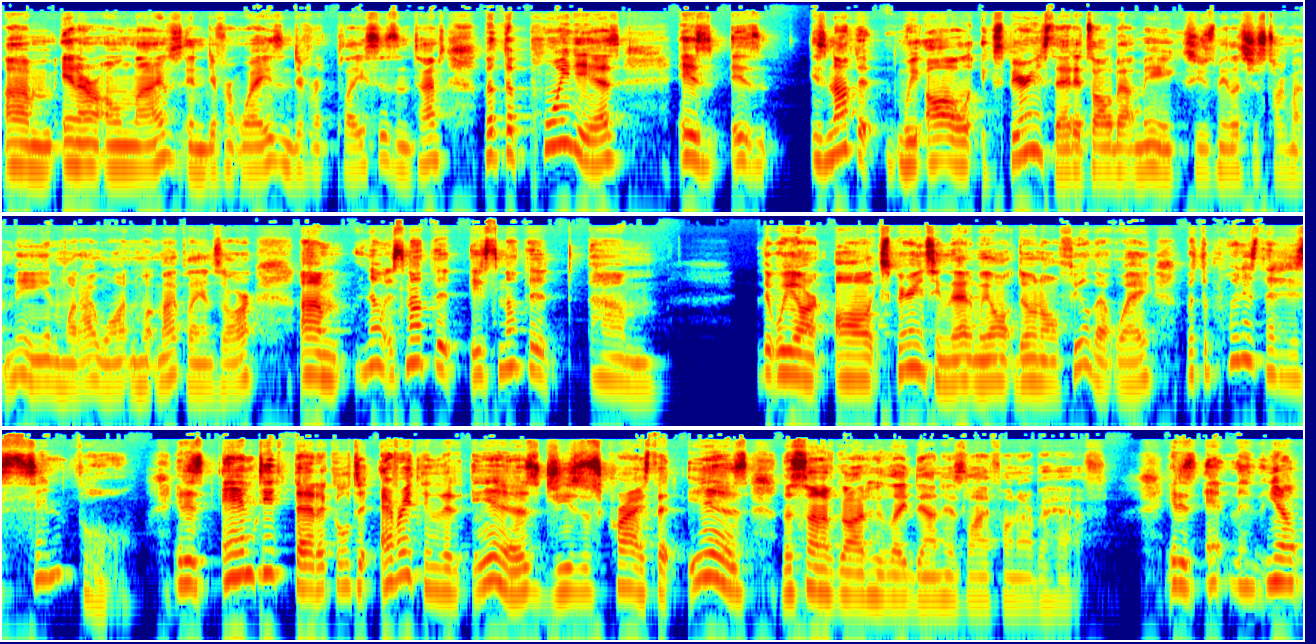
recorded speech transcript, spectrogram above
um, in our own lives in different ways in different places and times but the point is is is is not that we all experience that. It's all about me. Excuse me. Let's just talk about me and what I want and what my plans are. Um, no, it's not that. It's not that. Um, that we aren't all experiencing that and we all don't all feel that way. But the point is that it is sinful. It is antithetical to everything that is Jesus Christ, that is the Son of God who laid down his life on our behalf. It is, you know,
